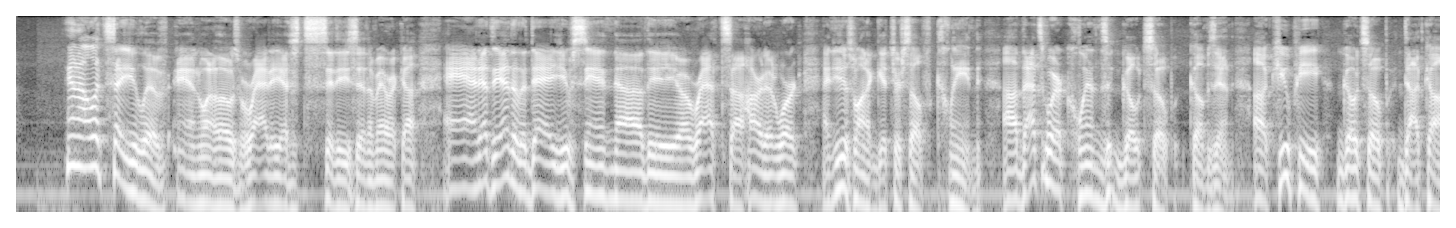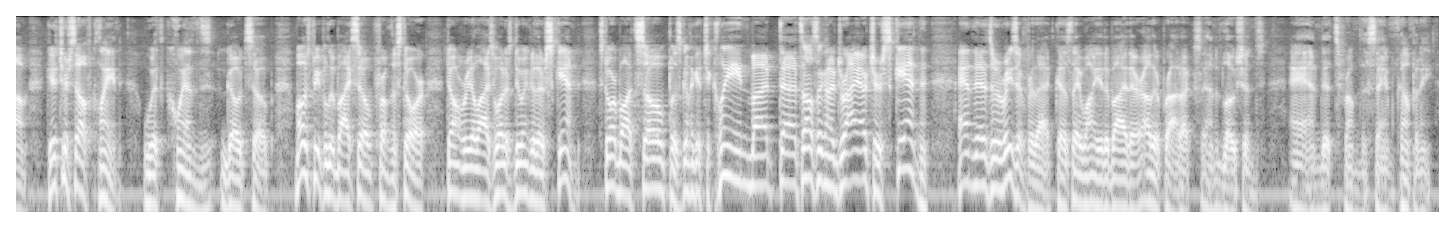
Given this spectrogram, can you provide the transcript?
You know, let's say you live in one of those rattiest cities in America, and at the end of the day, you've seen uh, the uh, rats uh, hard at work, and you just want to get yourself clean. Uh, that's where Quinn's Goat Soap comes in. Uh, QPGoatSoap.com. Get yourself clean with Quinn's Goat Soap. Most people who buy soap from the store don't realize what it's doing to their skin. Store bought soap is going to get you clean, but uh, it's also going to dry out your skin. And there's a reason for that because they want you to buy their other products and lotions, and it's from the same company.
